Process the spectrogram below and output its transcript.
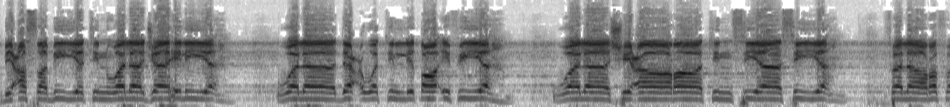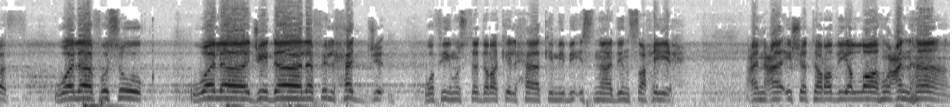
بعصبية ولا جاهلية ولا دعوة لطائفية ولا شعارات سياسية فلا رفث ولا فسوق ولا جدال في الحج. وفي مستدرك الحاكم بإسناد صحيح عن عائشة رضي الله عنها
